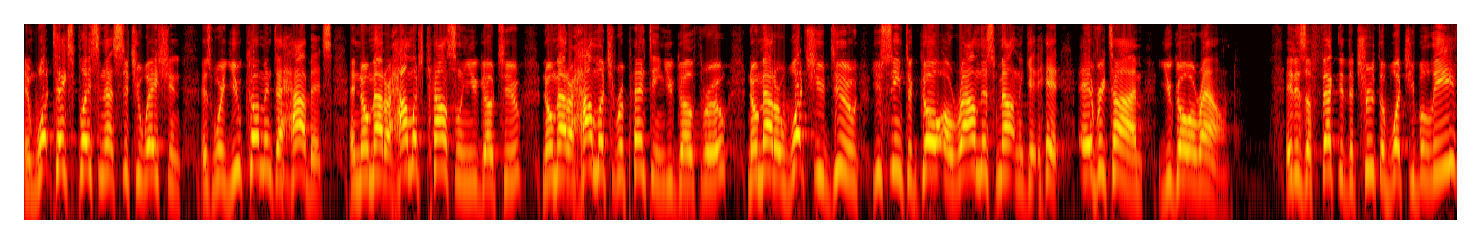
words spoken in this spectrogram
And what takes place in that situation is where you come into habits, and no matter how much counseling you go to, no matter how much repenting you go through, no matter what you do, you seem to go around this mountain and get hit every time you go around. It has affected the truth of what you believe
